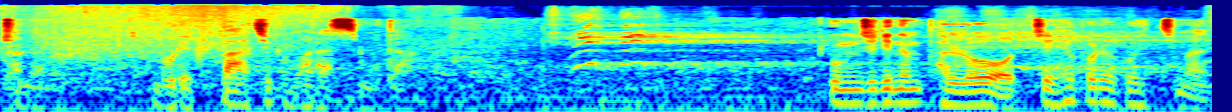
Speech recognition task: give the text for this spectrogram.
저는 물에 빠지고 말았습니다. 움직이는 팔로 어찌 해보려고 했지만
